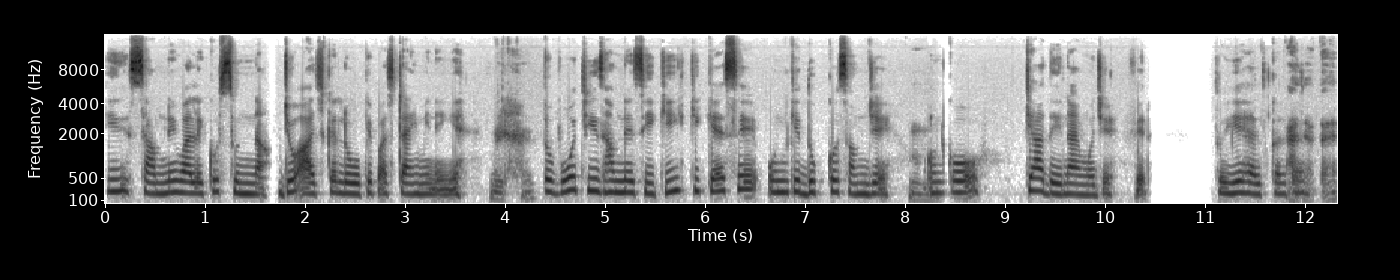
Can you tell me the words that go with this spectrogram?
कि सामने वाले को सुनना जो आजकल लोगों के पास टाइम ही नहीं है। तो वो चीज़ हमने सीखी कि कैसे उनके दुख को समझे हम्म, उनको क्या देना है मुझे फिर तो ये हेल्प करता है। जाता है।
